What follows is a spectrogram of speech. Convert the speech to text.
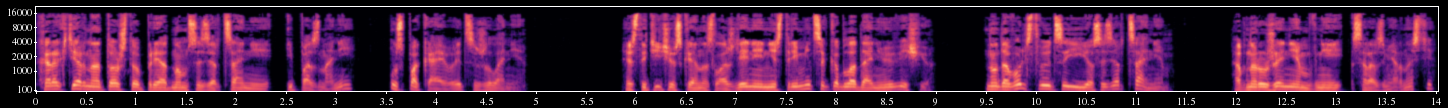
характерно то, что при одном созерцании и познании успокаивается желание. Эстетическое наслаждение не стремится к обладанию вещью, но довольствуется ее созерцанием, обнаружением в ней соразмерности,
